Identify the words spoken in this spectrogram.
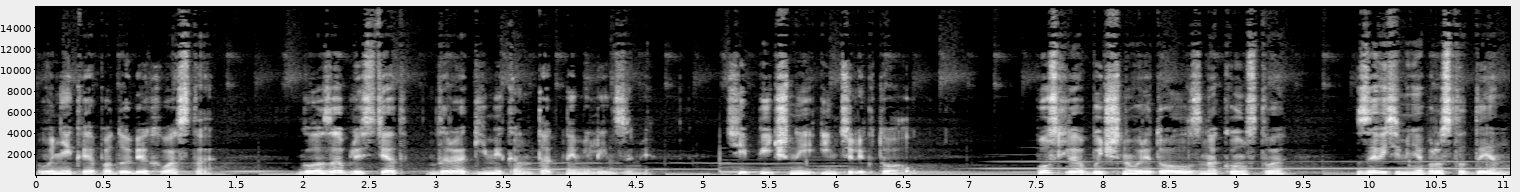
в некое подобие хвоста. Глаза блестят дорогими контактными линзами. Типичный интеллектуал. После обычного ритуала знакомства «Зовите меня просто Дэн»,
